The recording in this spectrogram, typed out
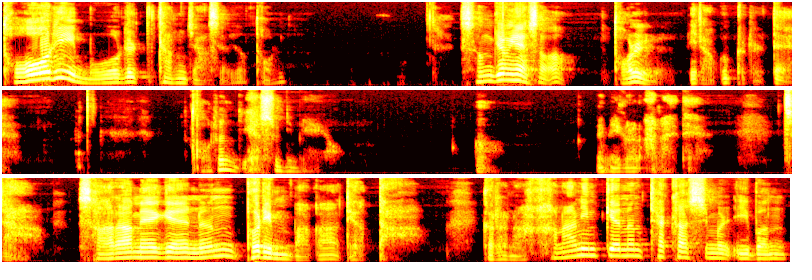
돌이 무엇을 뜻하는지 아세요? 돌. 성경에서 돌이라고 그럴 때 돌은 예수님이에요. 어. 이걸 알아야 돼. 자, 사람에게는 버림바가 되었다. 그러나 하나님께는 택하심을 입은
